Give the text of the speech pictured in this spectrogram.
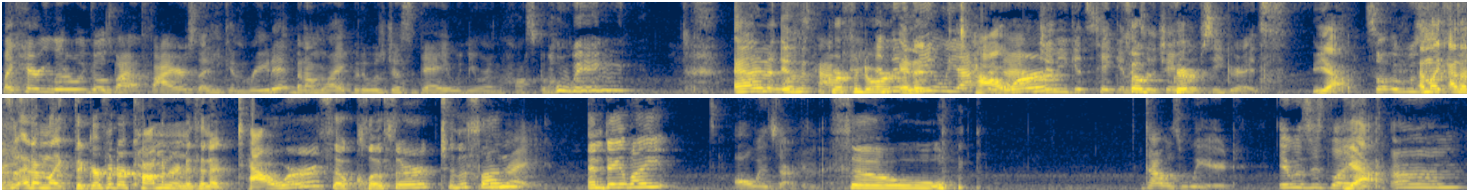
Like Harry literally goes by a fire so that he can read it, but I'm like, but it was just day when you were in the hospital wing. and What's is it happening? Gryffindor And in a tower? That, Ginny gets taken So into the Chamber Gryff- of Secrets. Yeah. So it was And like, and, and I'm like, the Gryffindor common room is in a tower, so closer to the sun right, and daylight. It's always dark in there. So That was weird. It was just like, Yeah. um,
